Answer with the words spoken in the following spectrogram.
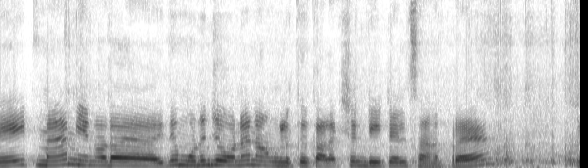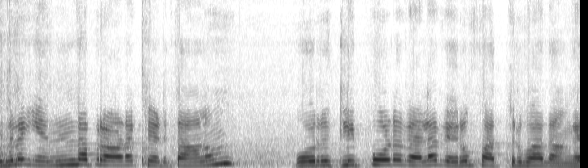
வெயிட் மேம் என்னோடய இது முடிஞ்ச உடனே நான் உங்களுக்கு கலெக்ஷன் டீட்டெயில்ஸ் அனுப்புகிறேன் இதில் எந்த ப்ராடக்ட் எடுத்தாலும் ஒரு கிளிப்போட விலை வெறும் பத்து ரூபா தாங்க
